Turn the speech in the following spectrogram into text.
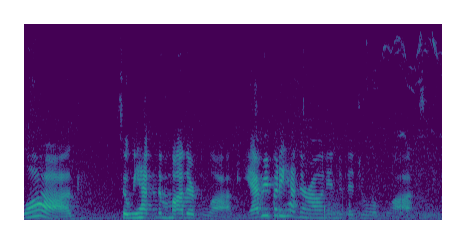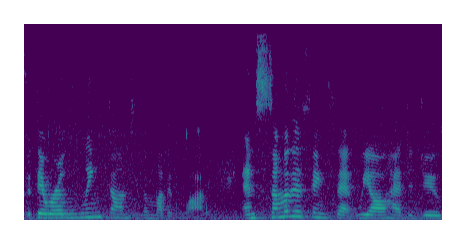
blog so we had the mother blog. Everybody had their own individual blogs, but they were linked onto the mother blog. And some of the things that we all had to do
